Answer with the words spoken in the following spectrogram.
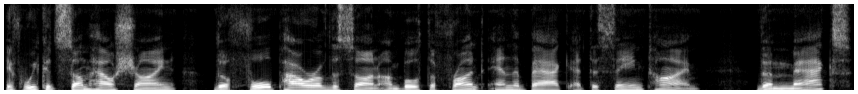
if we could somehow shine the full power of the sun on both the front and the back at the same time, the max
